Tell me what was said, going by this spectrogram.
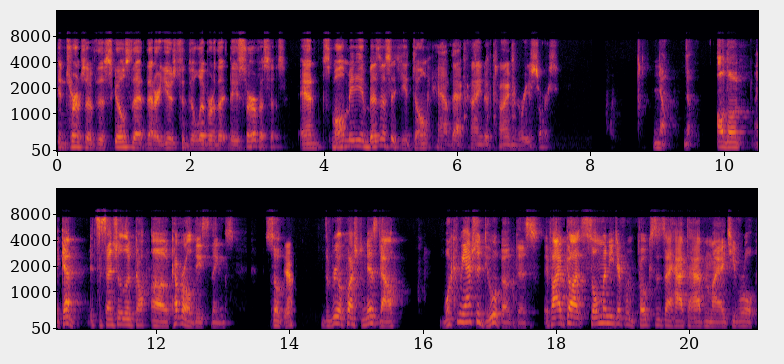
in terms of the skills that, that are used to deliver the, these services. And small, medium businesses, you don't have that kind of time and resource. No, no. Although, again, it's essential to uh, cover all these things. So yeah the real question is now, what can we actually do about this? If I've got so many different focuses I have to have in my IT role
